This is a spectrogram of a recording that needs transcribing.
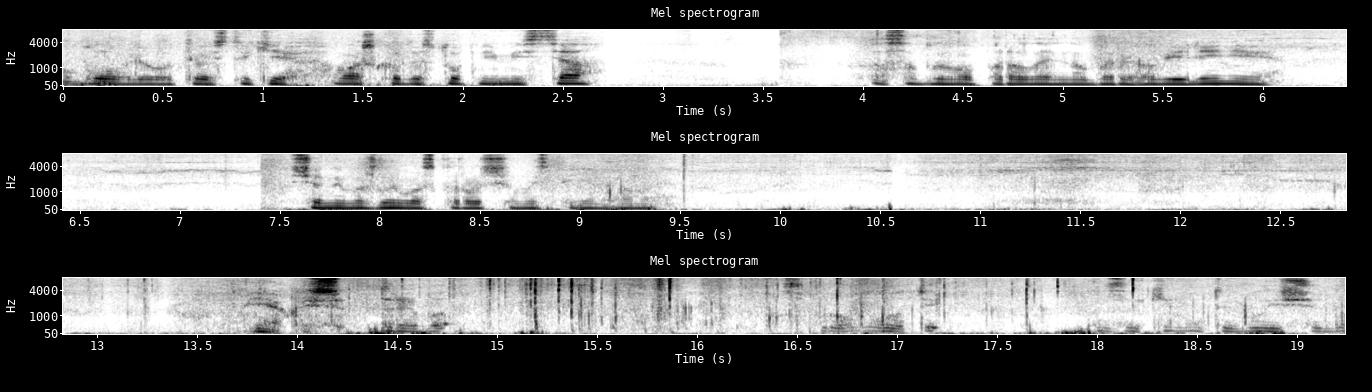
обловлювати ось такі важкодоступні місця, особливо паралельно береговій лінії, що неможливо з коротшими спінінгами. Якось треба спробувати закинути ближче до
